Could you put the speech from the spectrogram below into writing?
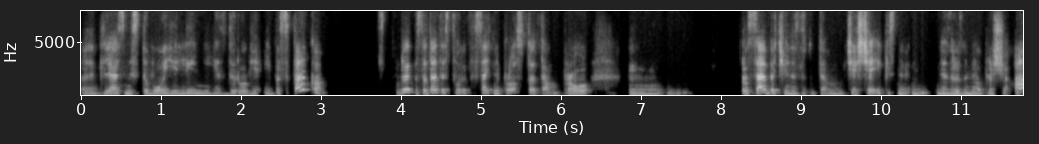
е, для змістової лінії здоров'я і безпека задати створити сайт не просто там про, про себе чи не там, чи ще якісь незрозуміло про що, а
